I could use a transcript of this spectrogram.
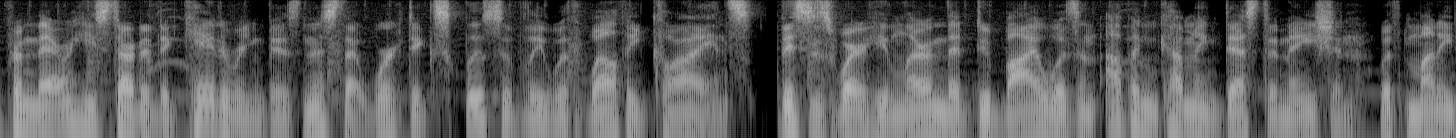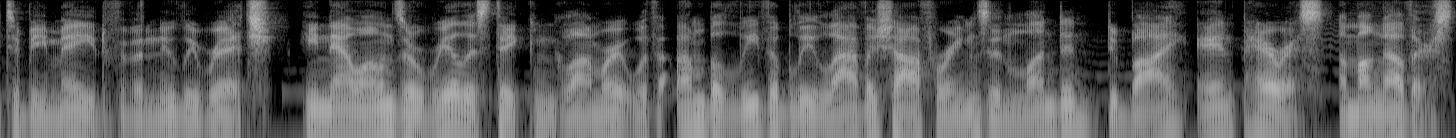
From there, he started a catering business that worked exclusively with wealthy clients. This is where he learned that Dubai was an up-and-coming destination, with money to be made for the newly rich. He now owns a real estate conglomerate with unbelievably lavish offerings in London, Dubai, and Paris, among others.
